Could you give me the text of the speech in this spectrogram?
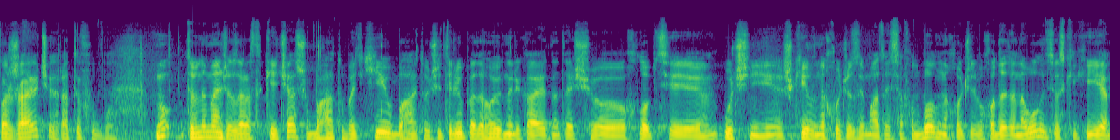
бажаючих грати в футбол. Ну, тим не менше, зараз такий час, що багато батьків, багато вчителів, педагогів нарікають на те, що хлопці, учні шкіл не хочуть займатися футболом, не хочуть виходити на вулицю, оскільки є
